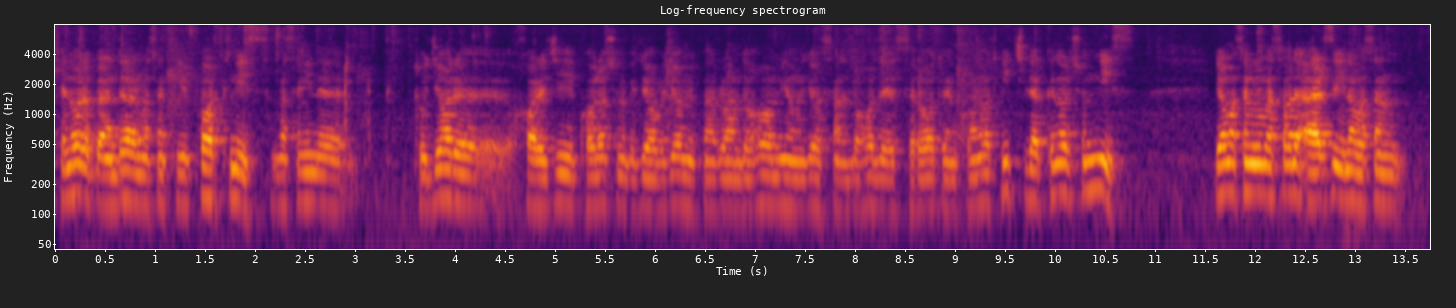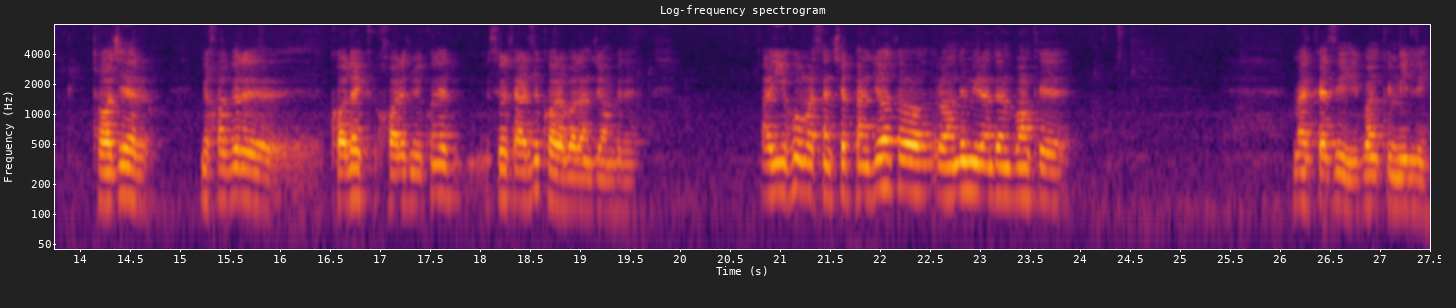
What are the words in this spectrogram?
کنار بندر مثلا توی پارک نیست. مثلا این تجار خارجی کالاشون رو که جابجا می‌کنن رانده ها میان اونجا لحاظ استراحت و امکانات هیچی در کنارشون نیست. یا مثلا رو مسائل ارزی اینا مثلا تاجر می‌خواد بره کالای خارج می‌کنه صورت ارزی کار باید انجام بده. ایهو مثلا 40 50 تا رانده میرندن بانک مرکزی بانک ملی.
